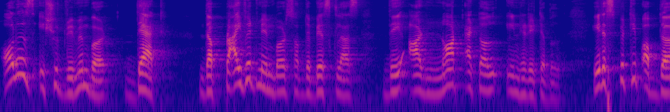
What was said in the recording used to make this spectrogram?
always you should remember that the private members of the base class they are not at all inheritable irrespective of the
